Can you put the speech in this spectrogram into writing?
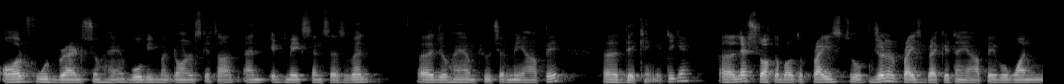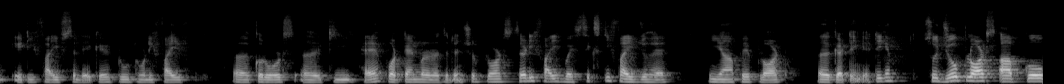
और फ़ूड ब्रांड्स जो हैं, वो भी मैकडोनल्ड्स के साथ and it makes sense as well जो हैं हम फ्यूचर में यहाँ पे देखेंगे, ठीक है? Let's talk about the price जो जनरल प्राइस ब्रैकेट है यहाँ पे, वो 185 से लेकर 225 करोड़ की है for ten bar residential plots thirty five by sixty five जो है, यहाँ पे प्लॉट कटेंगे, ठीक है? सो जो प्लॉट्स आपको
